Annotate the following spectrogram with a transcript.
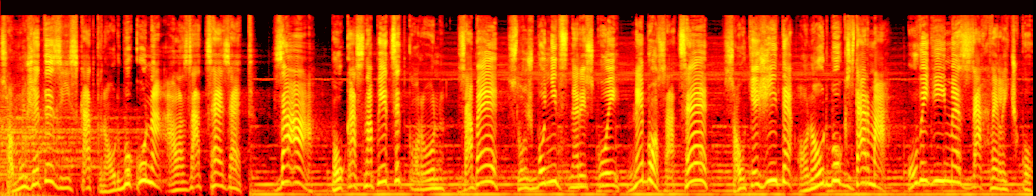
Co můžete získat k notebooku na Alza.cz? Za A. Poukaz na 500 korun. Za B. Službu nic neriskuj. Nebo za C. Soutěžíte o notebook zdarma. Uvidíme za chviličku.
